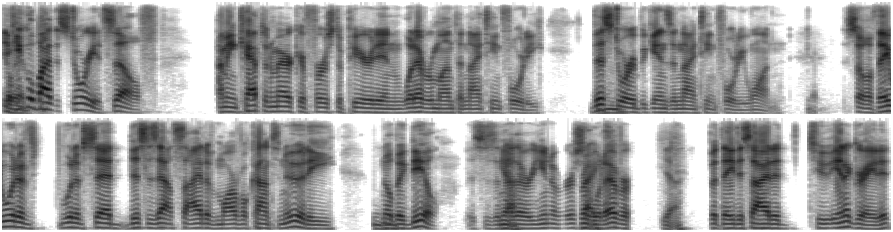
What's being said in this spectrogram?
if you go by the story itself, I mean, Captain America first appeared in whatever month in 1940. This Mhm. story begins in 1941. Yep. So if they would have would have said this is outside of Marvel continuity, no Mhm. big deal. This is Yeah. another universe Right. or whatever. Yeah. But they decided to integrate it,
